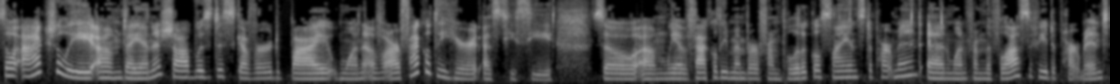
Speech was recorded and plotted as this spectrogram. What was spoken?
So actually, um, Diana Schaub was discovered by one of our faculty here at STC. So um, we have a faculty member from political science department and one from the philosophy department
